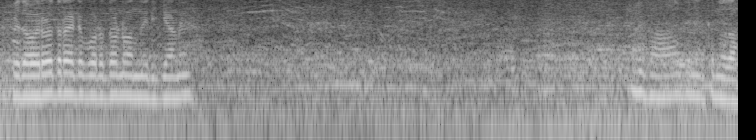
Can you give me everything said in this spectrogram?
അപ്പോൾ ഇത് ഓരോരുത്തരായിട്ട് പുറത്തോട്ട് വന്നിരിക്കുകയാണ് ഒരു സാഹചര്യം നിൽക്കുന്നതാ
